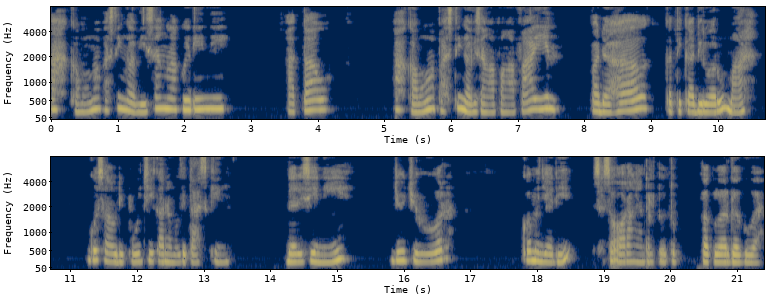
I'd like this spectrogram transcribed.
ah kamu mah pasti gak bisa ngelakuin ini. Atau, ah kamu mah pasti gak bisa ngapa-ngapain. Padahal ketika di luar rumah, gue selalu dipuji karena multitasking. Dari sini, jujur, gue menjadi seseorang yang tertutup ke keluarga gue.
